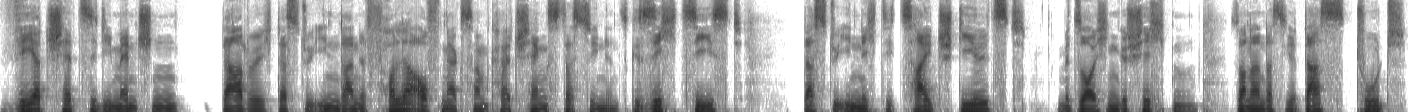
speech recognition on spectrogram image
Wertschätze die Menschen dadurch, dass du ihnen deine volle Aufmerksamkeit schenkst, dass du ihnen ins Gesicht siehst, dass du ihnen nicht die Zeit stiehlst mit solchen Geschichten, sondern dass ihr das tut,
